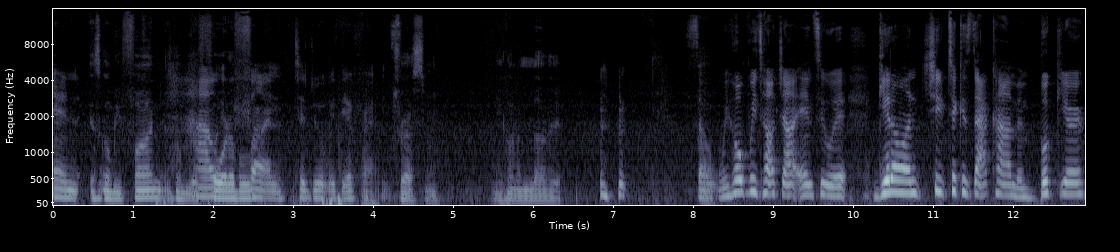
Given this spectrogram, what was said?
and It's gonna be fun. It's gonna be affordable. fun to do it with your friends. Trust me, you're gonna love it. So Oh. we hope we talked y'all into it. Get on cheaptickets.com and book your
